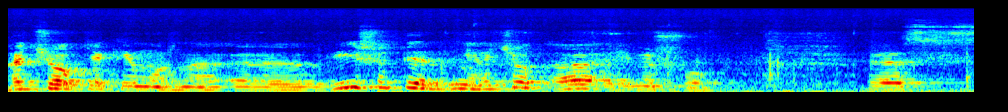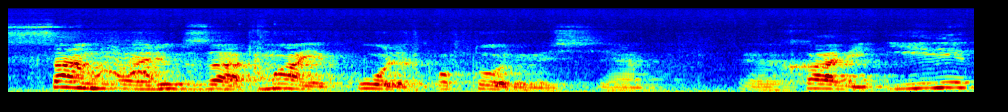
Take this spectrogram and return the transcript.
гачок, який можна е, вішати, не гачок, а ремішок. Е, Сам рюкзак має колір, повторююсь, е, е, Іві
